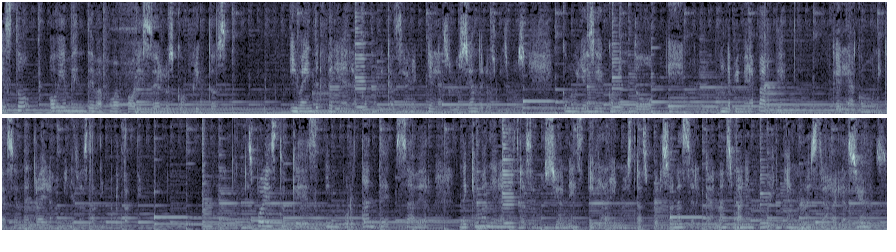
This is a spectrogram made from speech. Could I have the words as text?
Esto obviamente va a favorecer los conflictos y va a interferir en la comunicación y en la solución de los mismos. Como ya se comentó en, la primera parte, que la comunicación dentro de la familia es bastante importante. Es por esto que es importante saber de qué manera nuestras emociones y la de nuestras personas cercanas van a influir en nuestras relaciones,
